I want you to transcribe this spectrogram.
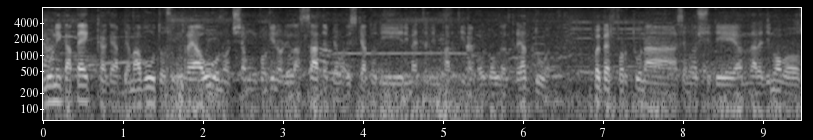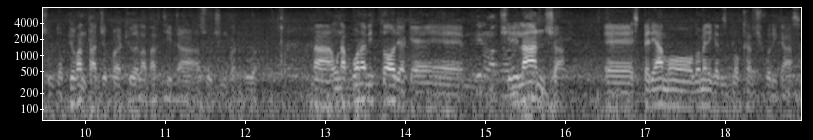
l'unica pecca che abbiamo avuto sul 3-1 ci siamo un pochino rilassati, abbiamo rischiato di rimetterli in partita col gol del 3-2 poi per fortuna siamo riusciti ad andare di nuovo sul doppio vantaggio e poi a chiudere la partita sul 5-2. Una, una buona vittoria che ci rilancia e speriamo domenica di sbloccarci fuori casa.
